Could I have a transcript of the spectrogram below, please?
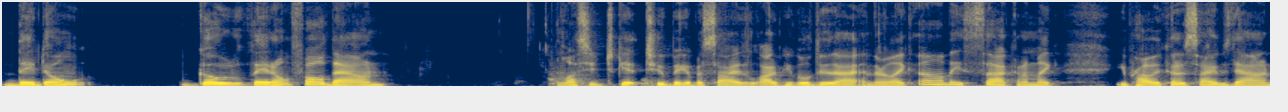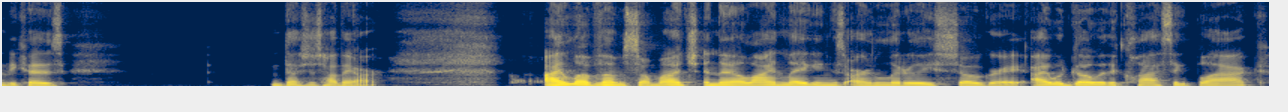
they don't go they don't fall down unless you get too big of a size. A lot of people do that and they're like, "Oh, they suck." And I'm like, "You probably could have sized down because that's just how they are." I love them so much and the Align leggings are literally so great. I would go with a classic black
